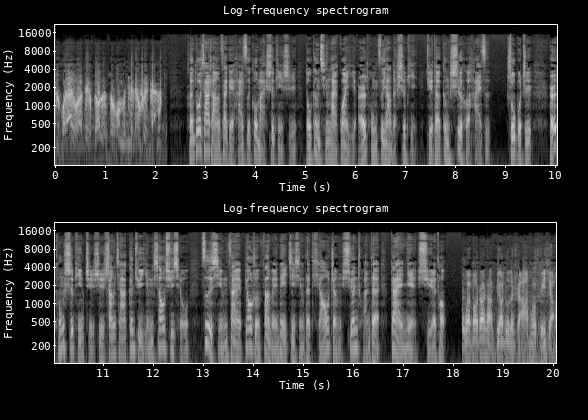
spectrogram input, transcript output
是国家有了这个标准之后，我们肯定会改。很多家长在给孩子购买食品时，都更青睐冠以儿童字样的食品，觉得更适合孩子。殊不知，儿童食品只是商家根据营销需求自行在标准范围内进行的调整宣传的概念噱头。外包装上标注的是儿童水饺，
